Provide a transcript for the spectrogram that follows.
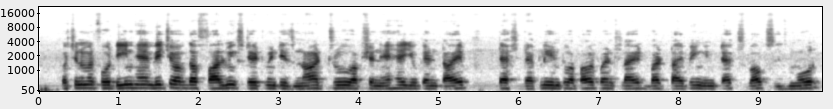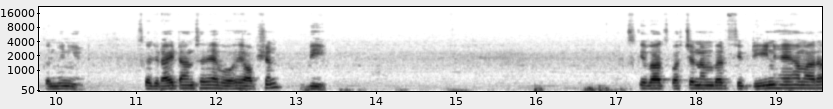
question number fourteen है which of the following statement is not true option A है you can type text directly into a PowerPoint slide but typing in text box is more convenient इसका जो राइट आंसर है, वो है ऑप्शन बी इसके बाद क्वेश्चन नंबर फिफ्टीन है हमारा।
